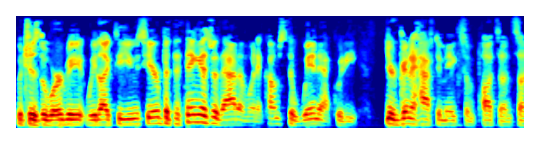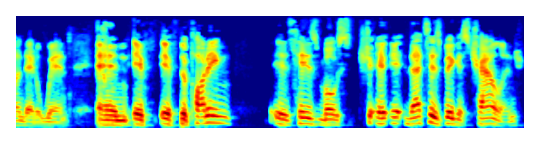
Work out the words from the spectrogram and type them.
which is the word we, we like to use here. But the thing is with Adam, when it comes to win equity, you're going to have to make some putts on Sunday to win. And if, if the putting, is his most, it, it, that's his biggest challenge.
